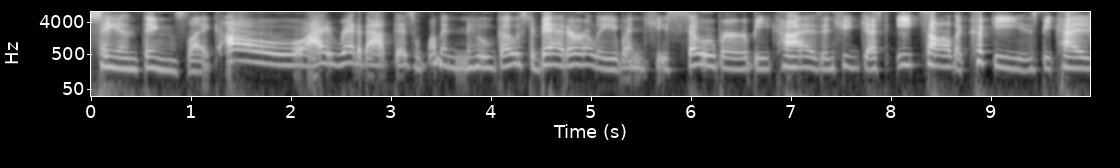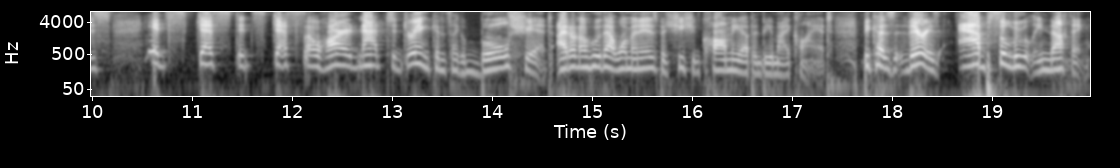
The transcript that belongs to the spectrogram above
saying things like, Oh, I read about this woman who goes to bed early when she's sober because, and she just eats all the cookies because it's just, it's just so hard not to drink. And it's like bullshit. I don't know who that woman is, but she should call me up and be my client because there is absolutely nothing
